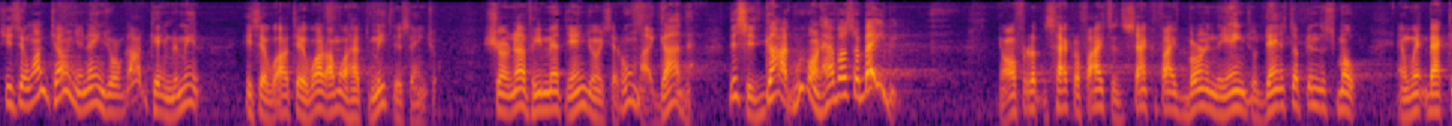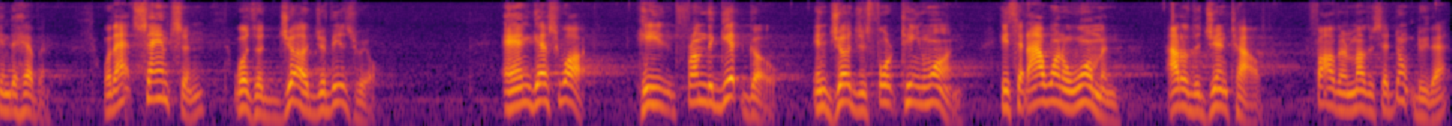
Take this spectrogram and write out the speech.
She said, Well, I'm telling you, an angel of God came to me. He said, Well, I'll tell you what, I'm going to have to meet this angel. Sure enough, he met the angel and he said, Oh my God, this is God. We're going to have us a baby. He offered up the sacrifice. And the sacrifice burning, the angel danced up in the smoke and went back into heaven. Well, that Samson was a judge of Israel. And guess what? He, from the get go, in Judges 14.1, he said, I want a woman out of the Gentiles. Father and mother said, Don't do that.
